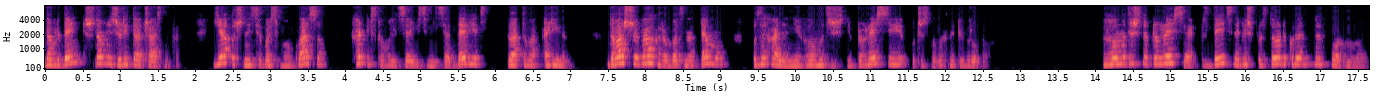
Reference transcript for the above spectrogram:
Добрий день, шановні журі та учасники. Я учениця 8 класу Харківського ліцею 89 Філатова Аріна. До вашої уваги робота на тему узагальнення геометричної прогресії у числових напівгрупах. Геометрична прогресія здається найбільш простою рекурентною формулою,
